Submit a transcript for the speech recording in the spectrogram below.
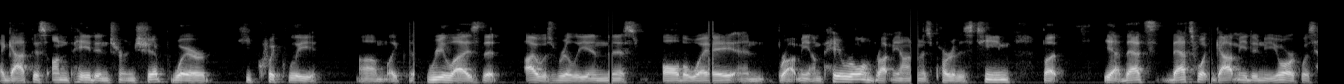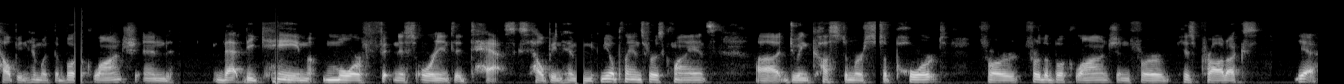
I got this unpaid internship where he quickly um, like realized that I was really in this all the way and brought me on payroll and brought me on as part of his team. But yeah, that's that's what got me to New York was helping him with the book launch and that became more fitness oriented tasks, helping him make meal plans for his clients, uh, doing customer support for for the book launch and for his products. Yeah,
